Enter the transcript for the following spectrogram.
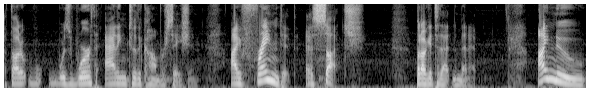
I thought it w- was worth adding to the conversation. I framed it as such, but I'll get to that in a minute. I knew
